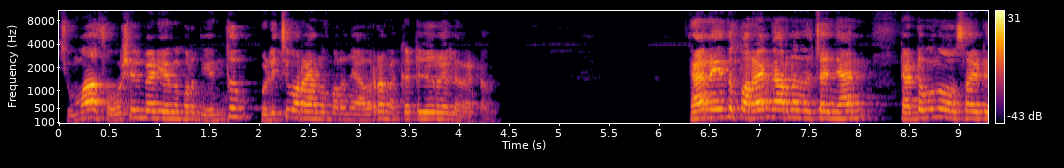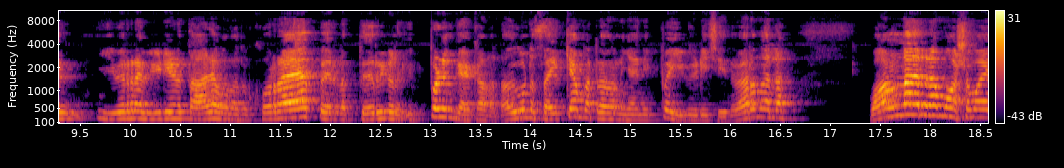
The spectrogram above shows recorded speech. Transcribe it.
ചുമ്മാ സോഷ്യൽ മീഡിയ എന്ന് പറഞ്ഞ് എന്തും വിളിച്ചു പറയാമെന്നും പറഞ്ഞ് അവരുടെ മെക്കെട്ട് കയറുകയല്ല വേണ്ടത്? ഞാൻ ഇത് പറയാൻ കാരണം എന്ന് വെച്ചാൽ ഞാൻ രണ്ട് മൂന്ന് ദിവസമായിട്ട് ഇവരുടെ വീഡിയോയുടെ താഴെ വന്നത് കുറേ പേരുടെ തെറികൾ ഇപ്പോഴും കേൾക്കാറുണ്ട്. അതുകൊണ്ട് സഹിക്കാൻ പറ്റാതാണ് ഞാൻ ഇപ്പം ഈ വീഡിയോ ചെയ്യുന്നത്. വേറെ ഒന്നുമല്ല വളരെ മോശമായ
